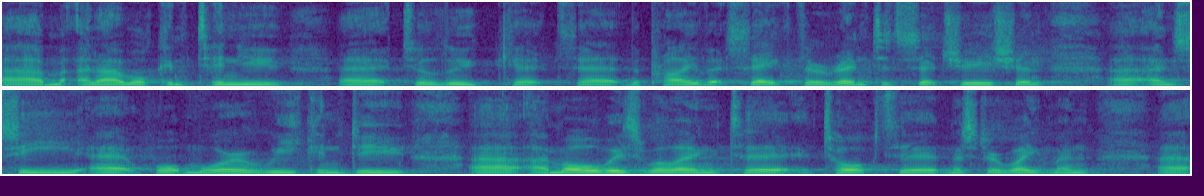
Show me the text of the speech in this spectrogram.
um, and I will continue uh, to look at uh, the private sector rented situation uh, and see uh, what more we can do. Uh, I'm always willing to talk to Mr Whiteman uh,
